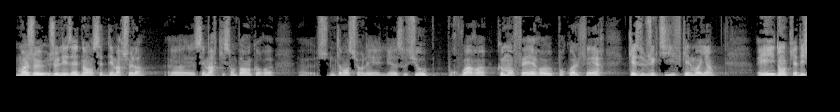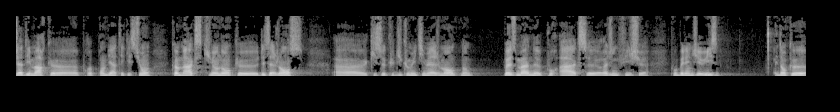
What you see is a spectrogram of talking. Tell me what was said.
moi, je, les aide dans cette démarche-là. ces marques qui ne sont pas encore, notamment sur les, réseaux sociaux, pour voir comment faire, pourquoi le faire, quels objectifs, quels moyens. Et donc, il y a déjà des marques, pour répondre bien à tes questions, comme Axe, qui ont donc des agences qui s'occupent du community management. Donc, Buzzman pour Axe, Raging Fish pour Ben Jerry's. Et donc euh,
